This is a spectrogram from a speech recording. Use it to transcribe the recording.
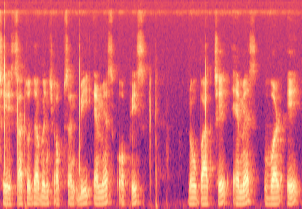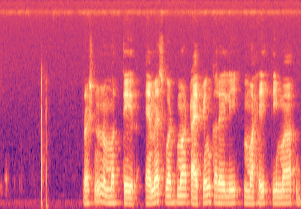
છે. સાચો જવાબ બનશે ઓપ્શન બી એમએસ ઓફિસનો ભાગ છે. એમએસ વર્ડ એ પ્રશ્ન નંબર તેર. એમએસ વર્ડમાં ટાઈપિંગ કરેલી માહિતીમાં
